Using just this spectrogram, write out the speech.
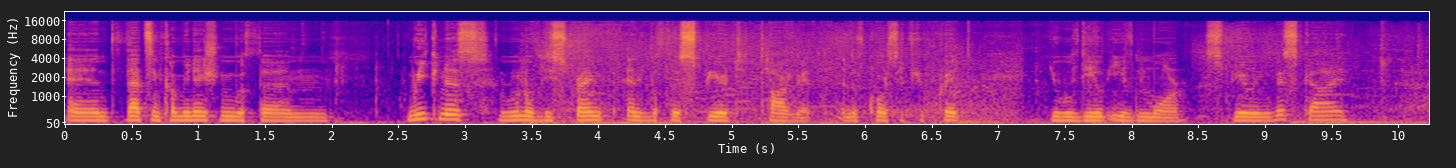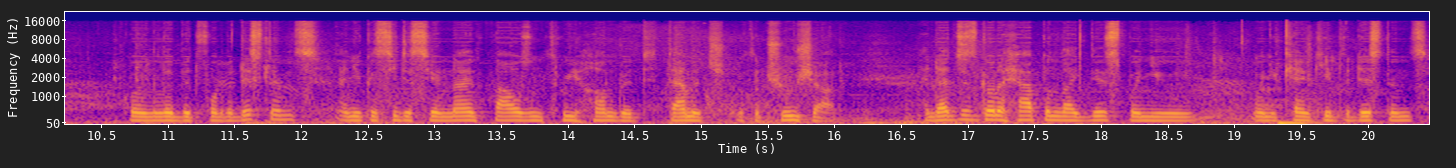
And that's in combination with um, weakness rune of the strength and with the speared target. And of course if you crit you will deal even more. Spearing this guy going a little bit for the distance. And you can see this here 9300 damage with the true shot and that's just gonna happen like this when you when you can't keep the distance.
